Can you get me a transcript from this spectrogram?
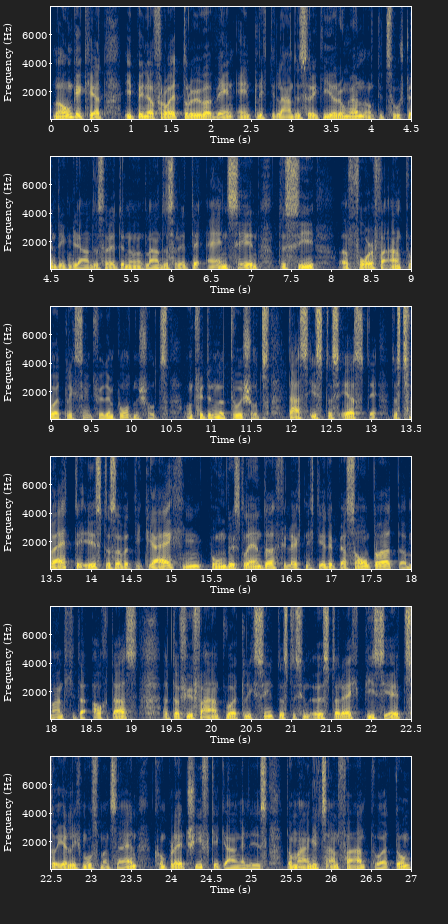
Na, umgekehrt. Ich bin erfreut darüber, wenn endlich die Landesregierungen und die zuständigen Landesrätinnen und Landesräte einsehen, dass sie voll verantwortlich sind für den Bodenschutz und für den Naturschutz. Das ist das Erste. Das Zweite ist, dass aber die gleichen Bundesländer, vielleicht nicht jede Person dort, manche auch das, äh, dafür verantwortlich sind, dass das in Österreich bis jetzt, so ehrlich muss man sein, komplett schiefgegangen ist. Da mangelt es an Verantwortung.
